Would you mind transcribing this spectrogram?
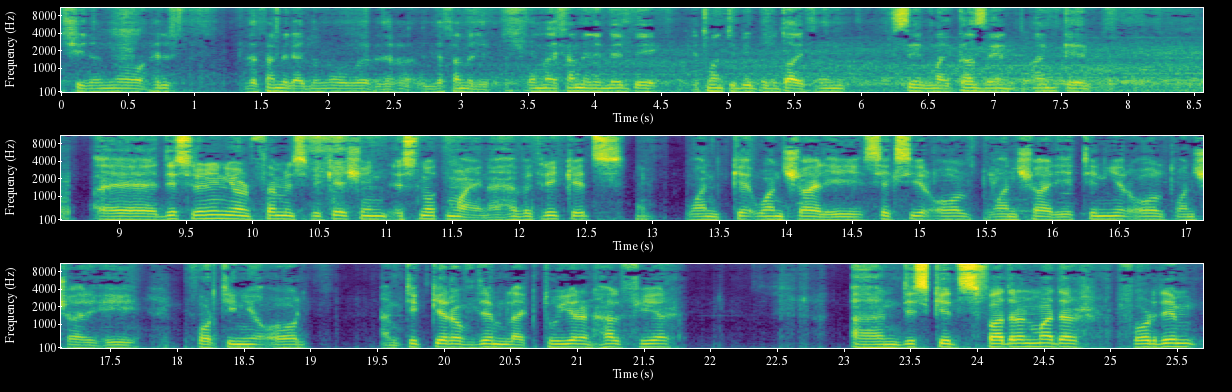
She don't know help the family. I don't know where the, the family. From my family, maybe 20 people die. From say my cousin, uncle. Uh, this reunion family's vacation is not mine. I have three kids. One kid, one child, he six year old. One child, he ten year old. One child, he fourteen year old. I'm take care of them like two year and a half here. And this kid's father and mother for them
